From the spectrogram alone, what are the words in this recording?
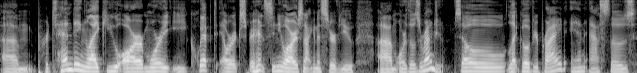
um, pretending like you are more equipped or experienced than you are is not going to serve you um, or those around you. So let go of your pride and ask those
